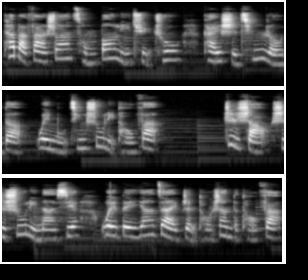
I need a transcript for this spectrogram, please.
她把发刷从包里取出，开始轻柔地为母亲梳理头发，至少是梳理那些未被压在枕头上的头发。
